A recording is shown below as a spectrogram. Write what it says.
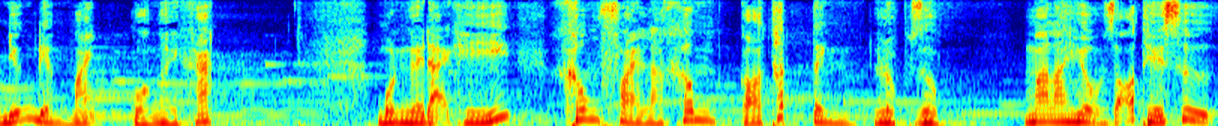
những điểm mạnh của người khác. Một người đại khí không phải là không có thất tình, lục dục, mà là hiểu rõ thế sự,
